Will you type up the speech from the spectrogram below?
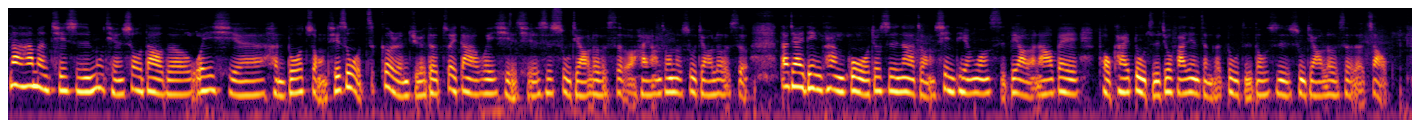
那他们其实目前受到的威胁很多种，其实我个人觉得最大的威胁其实是塑胶垃圾，海洋中的塑胶垃圾。大家一定看过，就是那种信天翁死掉了，然后被剖开肚子，就发现整个肚子都是塑胶垃圾的照片。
